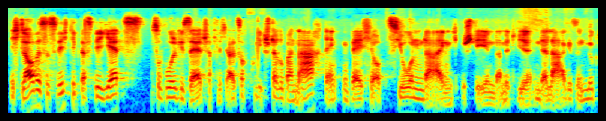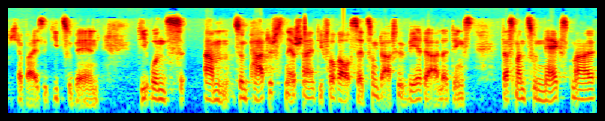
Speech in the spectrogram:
Ich glaube, es ist wichtig, dass wir jetzt sowohl gesellschaftlich als auch politisch darüber nachdenken, welche Optionen da eigentlich bestehen, damit wir in der Lage sind, möglicherweise die zu wählen, die uns am sympathischsten erscheint. Die Voraussetzung dafür wäre allerdings, dass man zunächst mal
